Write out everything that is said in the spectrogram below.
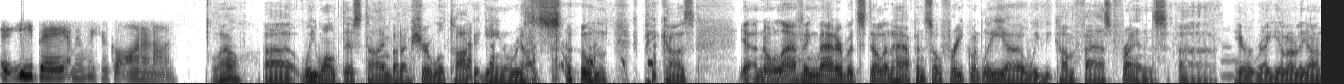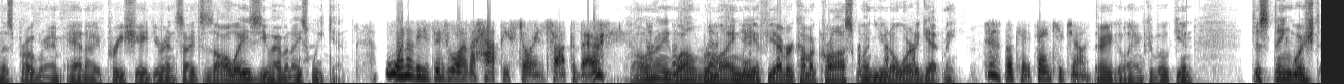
uh, eBay. I mean, we could go on and on. Well, uh, we won't this time, but I'm sure we'll talk again real soon because, yeah, no laughing matter, but still it happens so frequently. Uh, we become fast friends uh, here regularly on this program, and I appreciate your insights as always. You have a nice weekend. One of these days we'll have a happy story to talk about. All right. Well, remind me if you ever come across one, you know where to get me. Okay. Thank you, John. There you go. Ann Cavoukian, distinguished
